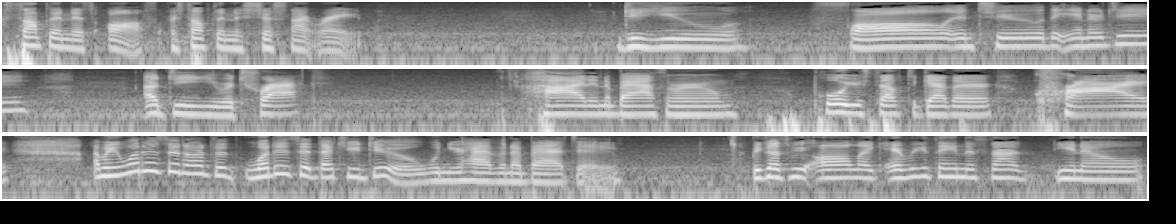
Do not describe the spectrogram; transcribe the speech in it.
something is off or something is just not right? Do you fall into the energy? Or do you retract hide in the bathroom, pull yourself together, cry. I mean, what is it or the what is it that you do when you're having a bad day? Because we all like everything is not, you know,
